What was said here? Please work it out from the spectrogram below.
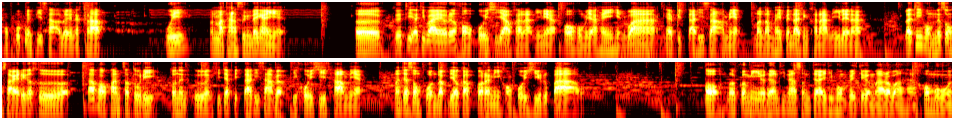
ของผู้เป็นพี่สาวเลยนะครับ อุ๊ย มันมาทางซึ้งได้ไงเนี่ย เออคือที่อธิบายเรื่องของโคอิชิยาวขนาดนี้เนี่ย เพราะผมอยากให้เห็นว่าแค่ปิดตาที่ 3 เนี่ย มันทำให้เป็นได้ถึงขนาดนี้เลยนะ และที่ผมนึกสงสัยเลยก็คือ ถ้าเผ่าพันธุ์สตูริตัวอื่นๆ ที่จะปิดตาที่ 3 แบบที่โคอิชิทำเนี่ย มันจะส่งผลแบบเดียวกับกรณีของโคอิชิหรือเปล่าอ๋อแล้วก็มีเรื่องที่น่าสนใจที่ผมไปเจอมาระหว่างหาข้อมูล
